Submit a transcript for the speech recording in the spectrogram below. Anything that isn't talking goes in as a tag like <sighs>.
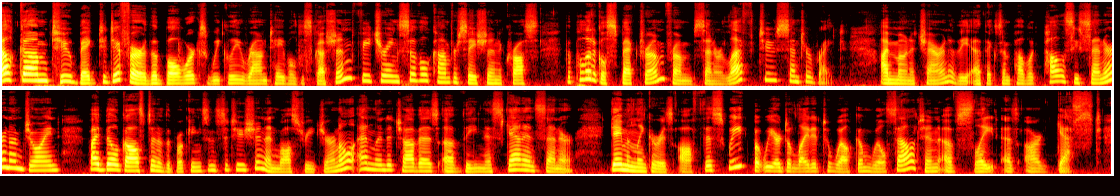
Welcome to Beg to Differ, the Bulwark's weekly roundtable discussion featuring civil conversation across the political spectrum from center left to center right. I'm Mona Charen of the Ethics and Public Policy Center, and I'm joined by Bill Galston of the Brookings Institution and Wall Street Journal, and Linda Chavez of the Niskanen Center. Damon Linker is off this week, but we are delighted to welcome Will Saletan of Slate as our guest.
